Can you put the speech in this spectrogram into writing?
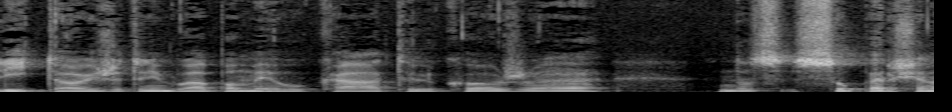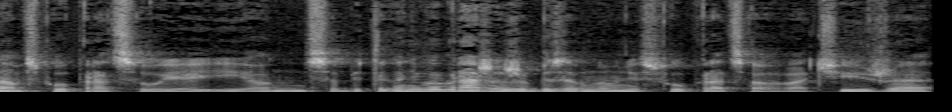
litość, że to nie była pomyłka, tylko że no super się nam współpracuje i on sobie tego nie wyobraża, żeby ze mną nie współpracować i że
